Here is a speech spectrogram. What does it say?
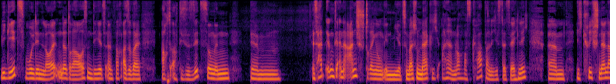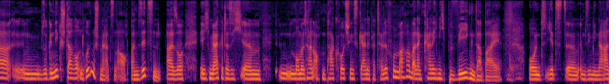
wie geht's wohl den Leuten da draußen, die jetzt einfach, also weil auch, auch diese Sitzungen, ähm, es hat irgendeine Anstrengung in mir. Zum Beispiel merke ich, ah ja, noch was Körperliches tatsächlich. Ähm, ich kriege schneller ähm, so Genickstarre und Rückenschmerzen auch beim Sitzen. Also ich merke, dass ich ähm, momentan auch ein paar Coachings gerne per Telefon mache, weil dann kann ich mich bewegen dabei. Und jetzt ähm, im Seminar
